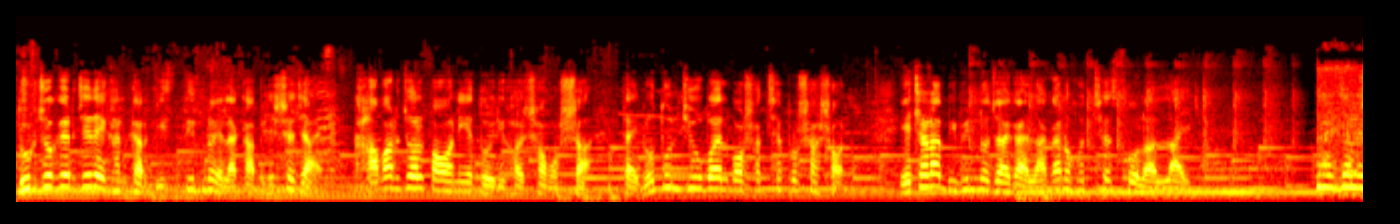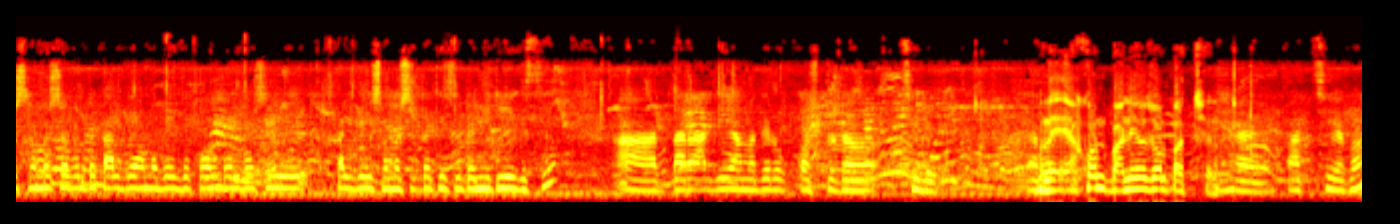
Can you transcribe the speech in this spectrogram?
দুর্যোগের জেরে এখানকার বিস্তীর্ণ এলাকা ভেসে যায়। খাবার জল পাওয়া নিয়ে তৈরি হয় সমস্যা। তাই নতুন টিউবওয়েল বসাচ্ছে প্রশাসন। এছাড়া বিভিন্ন জায়গায় লাগানো হচ্ছে সোলার লাইট। জলের সমস্যা বলতে কালকে আমাদের যে কল টল বসে কালকে এই সমস্যাটা কিছুটা মিটিয়ে গেছে। আর তার আগে আমাদের কষ্টটা ছিল। মানে এখন পানীয় জল পাচ্ছেন? হ্যাঁ পাচ্ছি এখন।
